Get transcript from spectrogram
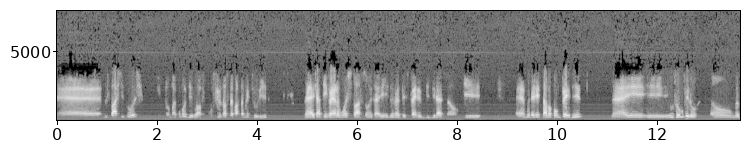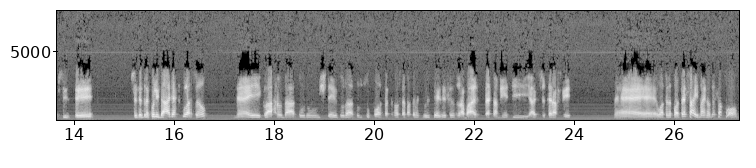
é, nos bastidores, então, mas como eu digo, ó, confio no nosso departamento jurídico, né, já tiveram algumas situações aí durante esse período de direção que é, muita gente dava como perdido, né? E, e, o jogo virou. Então eu preciso ter, preciso ter tranquilidade, articulação, né? E claro, dar todo o esteio, todo, todo o suporte para que o nosso departamento jurídico exerça o trabalho, certamente a justiça será feita. Né? O atleta pode até sair, mas não dessa forma,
